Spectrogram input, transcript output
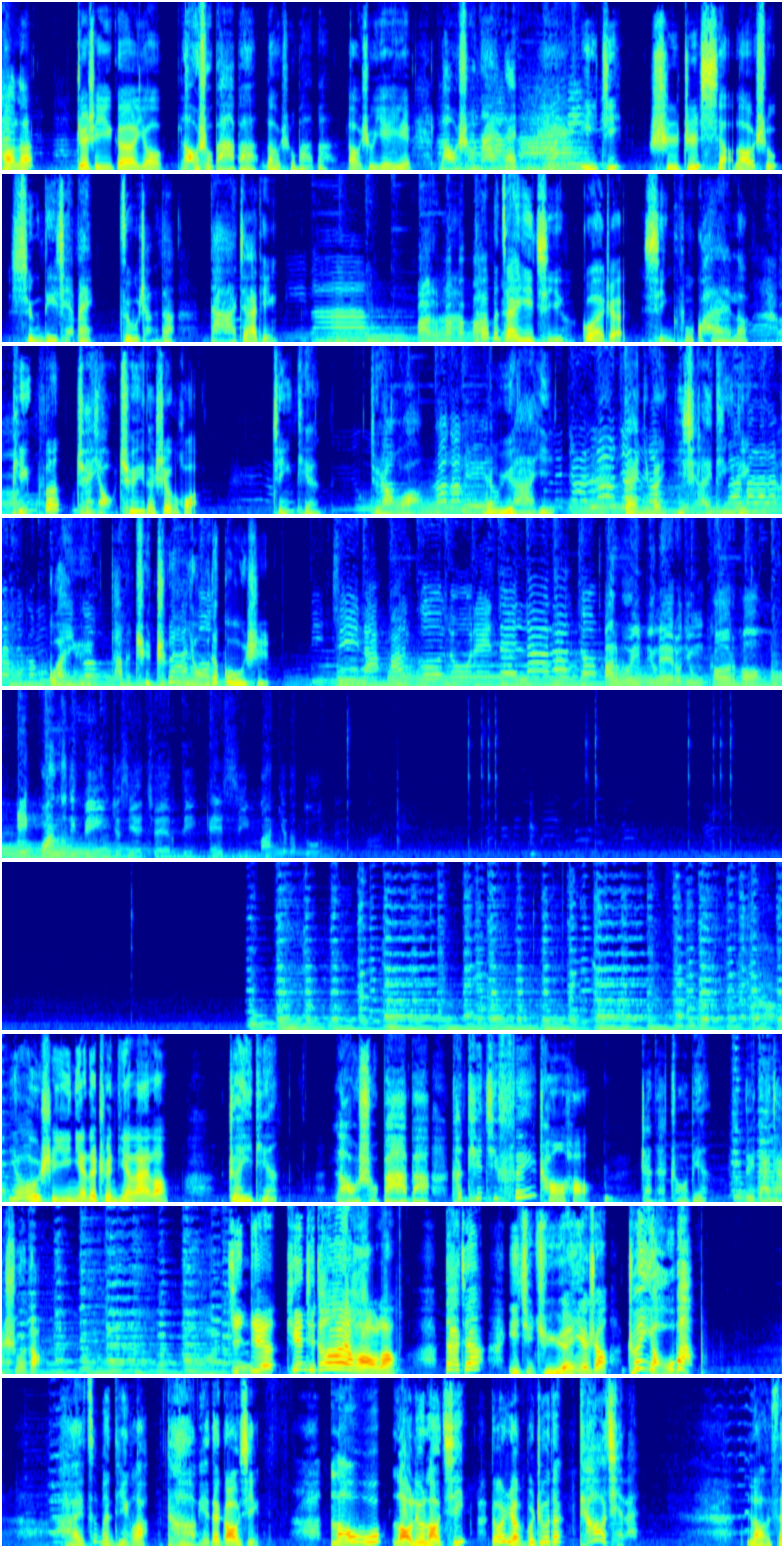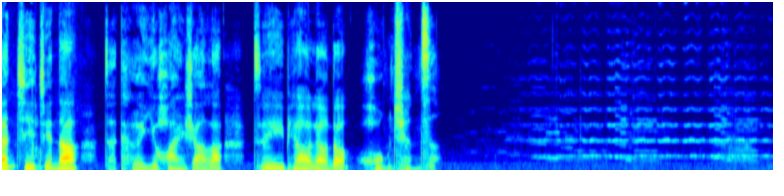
好了，这是一个由老鼠爸爸、老鼠妈妈、老鼠爷爷、老鼠奶奶以及十只小老鼠兄弟姐妹组成的大家庭。他们在一起过着幸福、快乐、平凡却有趣的生活。今天，就让我木鱼阿姨带你们一起来听听关于他们去春游的故事。又是一年的春天来了。这一天，老鼠爸爸看天气非常好，站在桌边对大家说道：“今天天气太好了，大家一起去原野上春游吧。”孩子们听了特别的高兴，老五、老六、老七都忍不住的跳起来。老三姐姐呢，则特意换上了最漂亮的红裙子，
